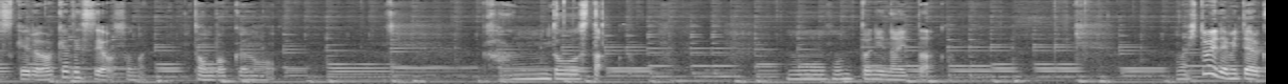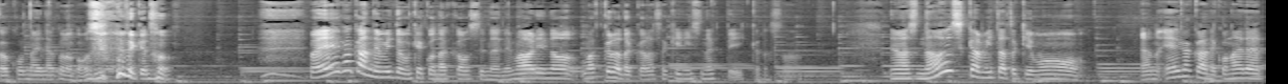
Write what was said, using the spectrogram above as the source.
助けるわけですよ。そのトンボくんを。感動した。もう本当に泣いた。まあ一人で見てるからこんなに泣くのかもしれないんだけど。まあ映画館で見ても結構泣くかもしれないね。周りの真っ暗だから先にしなくていいからさ。で私ナウシカ見た時もあの映画館でこの間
